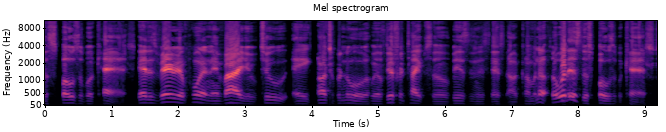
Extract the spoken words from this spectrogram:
disposable cash. That is very important and value to a entrepreneur with different types of business that are coming up. So what is disposable cash?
